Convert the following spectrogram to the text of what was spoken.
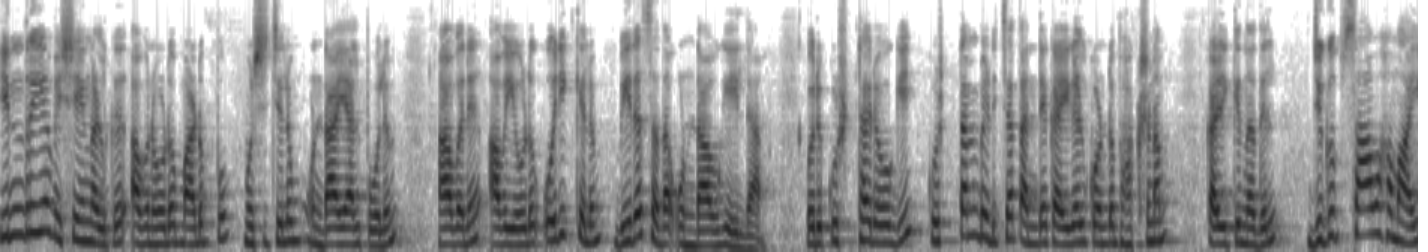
ഇന്ദ്രിയ വിഷയങ്ങൾക്ക് അവനോട് മടുപ്പും മുഷിച്ചിലും ഉണ്ടായാൽ പോലും അവന് അവയോട് ഒരിക്കലും വിരസത ഉണ്ടാവുകയില്ല. ഒരു കുഷ്ഠരോഗി കുഷ്ഠം പിടിച്ച തന്റെ കൈകൾ കൊണ്ട് ഭക്ഷണം കഴിക്കുന്നതിൽ ജുഗുപ്സാവഹമായി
